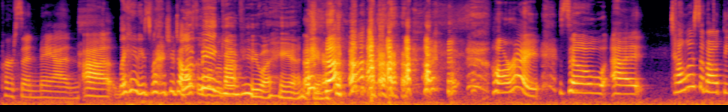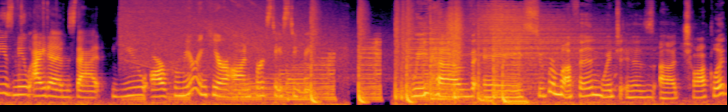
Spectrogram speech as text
person, man. Uh, ladies, why don't you tell us Let a me little bit about? give you a hand here. All right. So. Uh, Tell us about these new items that you are premiering here on First Taste TV. We have a super muffin, which is uh, chocolate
